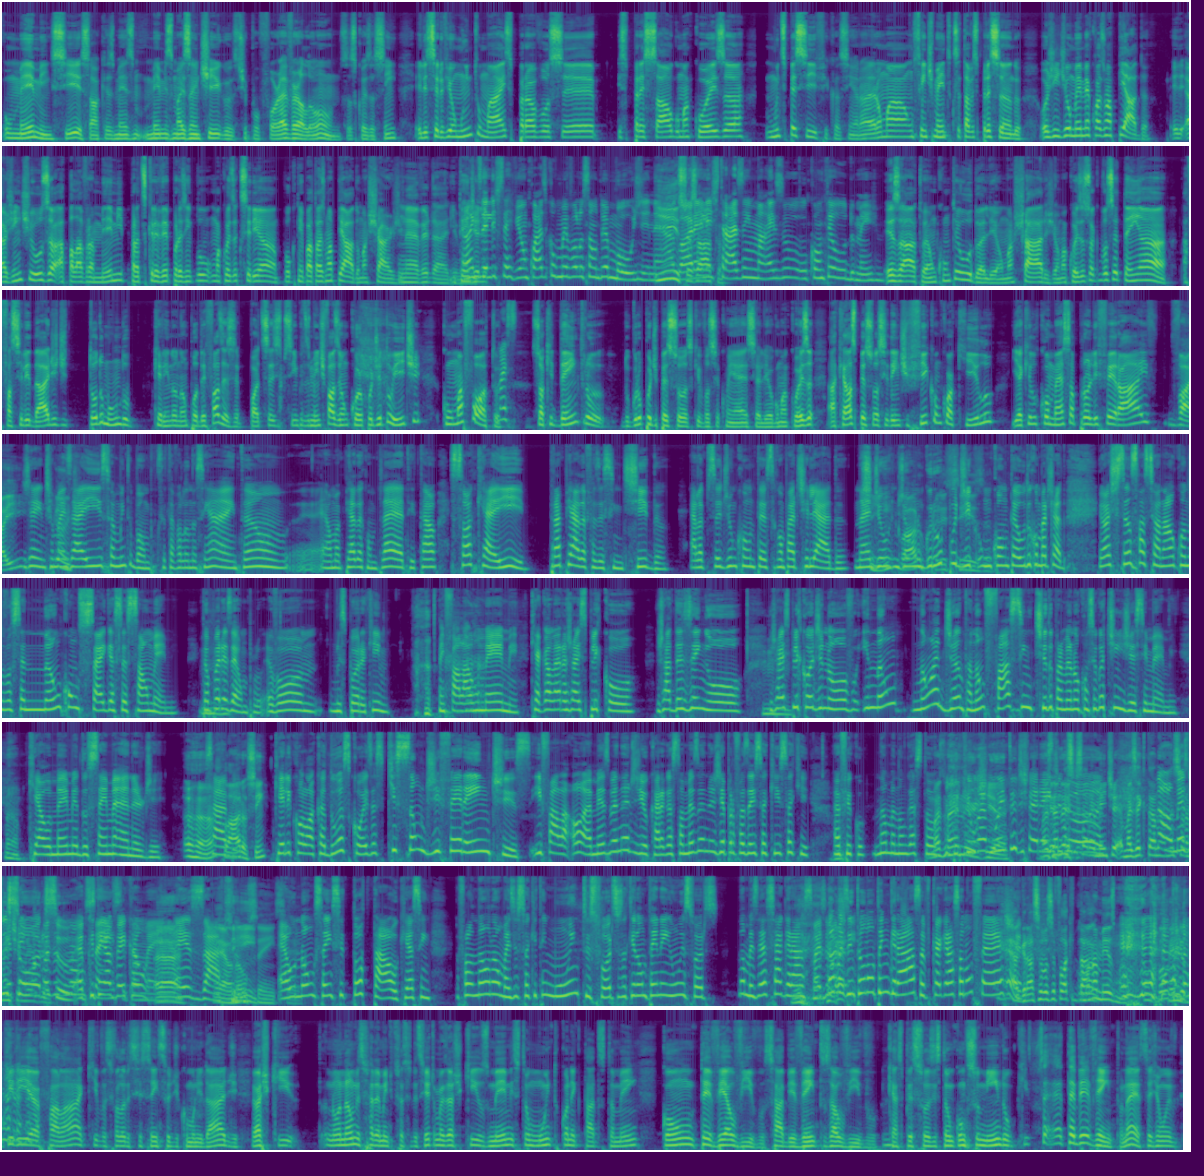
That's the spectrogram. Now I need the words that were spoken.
o meme em si, só aqueles memes, memes mais antigos, tipo Forever Alone, essas coisas assim, eles serviam muito mais pra você expressar alguma coisa muito específica, assim, era, era uma, um sentimento que você tava expressando. Hoje em dia o meme é quase uma piada. Ele- a gente usa a palavra meme pra descrever, por exemplo, uma coisa que seria pouco tempo atrás uma piada, uma charge. É verdade. Entendi. Antes ele- eles serviam quase como uma evolução do emoji, né? Isso, Agora exato. eles trazem mais o, o conteúdo mesmo. Exato, é um conteúdo ali, é uma charge, é uma coisa só que você tem a, a facilidade de todo mundo, querendo ou não, poder fazer. Você pode ser, simplesmente fazer um corpo de tweet com uma foto. Mas Só que dentro do grupo de pessoas que você conhece ali, alguma coisa, aquelas pessoas se identificam com aquilo e aquilo começa a proliferar e vai. Gente, mas aí isso é muito bom, porque você tá falando assim, ah, então é uma piada completa e tal. Só que aí, pra piada fazer sentido, ela precisa de um contexto compartilhado, né? Sim, de, um, de claro, um grupo de precisa. um conteúdo compartilhado. Eu acho sensacional quando você não consegue acessar um meme. Então, Uhum. por exemplo, eu vou me expor aqui e falar um meme que a galera já explicou. Já desenhou, Uhum. já explicou de novo. E não, não adianta, não faz sentido pra mim, eu não consigo atingir esse meme. É. Que é o meme do Same Energy. Aham, sabe? claro, sim. Que ele coloca duas coisas que são diferentes e fala, ó, é a mesma energia, o cara gastou a mesma energia pra fazer isso aqui e isso aqui. Aí eu fico, não, mas não gastou. Mas não é porque um é energia. muito diferente Mas não é do necessariamente. Mas é que tá Não, não, o mesmo energia. esforço. Do É porque tem a ver com. É, É. exato. É, o nonsense. É o nonsense total, que é assim, eu falo, não, não, mas isso aqui tem muito esforço, isso aqui não tem nenhum esforço. Não, mas essa é a graça. Mas não, é- mas então não tem graça, porque a graça não fecha. É, a graça é você falar que dá Uma- na mesma. Um ponto que eu queria falar, que você falou desse senso de comunidade, eu acho que não, não necessariamente precisa ser desse jeito, mas eu acho que os memes estão muito conectados também com TV ao vivo, sabe? Eventos ao vivo. Que as pessoas estão consumindo, que é TV evento, né? Seja um, ev-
